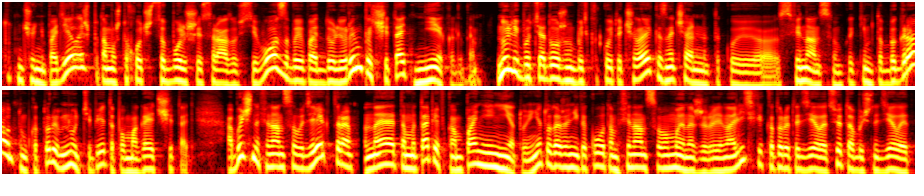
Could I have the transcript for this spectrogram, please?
Тут ничего не поделаешь, потому что хочется больше и сразу всего, завоевать долю рынка, считать некогда. Ну, либо у тебя должен быть какой-то человек изначально такой э, с финансовым каким-то бэкграундом, который, ну, тебе это помогает считать. Обычно финансового директора на этом этапе в компании нету. Нету даже никакого там финансового менеджера или аналитика, который это делает. Все это обычно делает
